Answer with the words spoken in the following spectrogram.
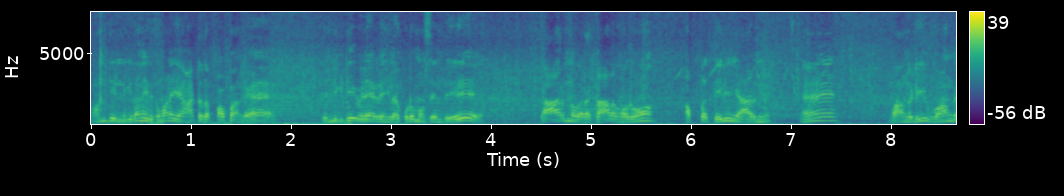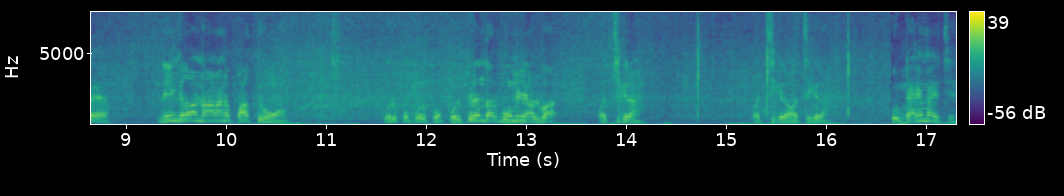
வந்து இன்றைக்கி தானே இதுக்கு மேலே என் ஆட்டத்தை பார்ப்பாங்க. என்னைக்கிட்டே விளையாடுறீங்களா குடும்பம் சேர்ந்து? யாருன்னு வர காலம் வரும். அப்போ தெரியும் யாருன்னு. ஆ? வாங்கடி வாங்க. நீங்களாம் நானானு பார்த்துருவோம். பொறுப்போம் பொறுப்போம். பொறுத்திருந்தார் பூமி ஆழ்வா வச்சுக்கிறேன். வச்சுக்கிறேன் வச்சுக்கிறேன். டைம் ஆயிடுச்சு.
